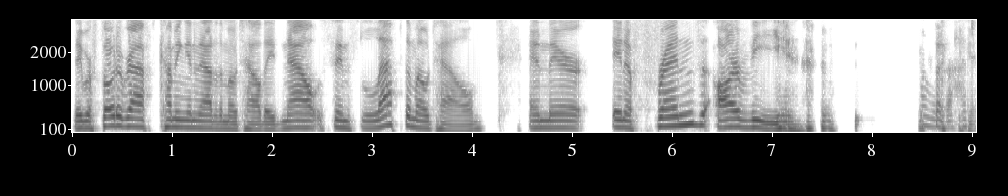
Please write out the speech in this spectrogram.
They were photographed coming in and out of the motel. They've now since left the motel and they're in a friend's RV. Oh God. can't.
